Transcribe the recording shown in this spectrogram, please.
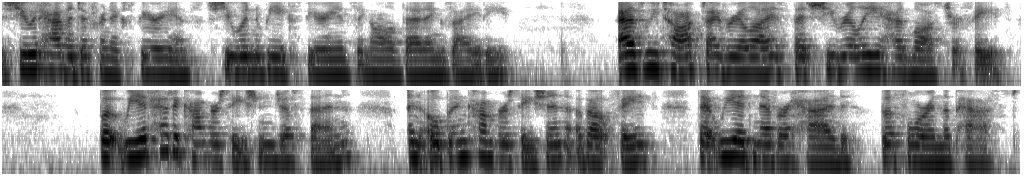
she would have a different experience. She wouldn't be experiencing all of that anxiety. As we talked, I realized that she really had lost her faith. But we had had a conversation just then, an open conversation about faith that we had never had before in the past.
